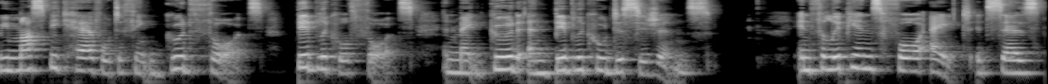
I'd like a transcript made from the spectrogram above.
We must be careful to think good thoughts, biblical thoughts, and make good and biblical decisions. In Philippians 4 8, it says,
